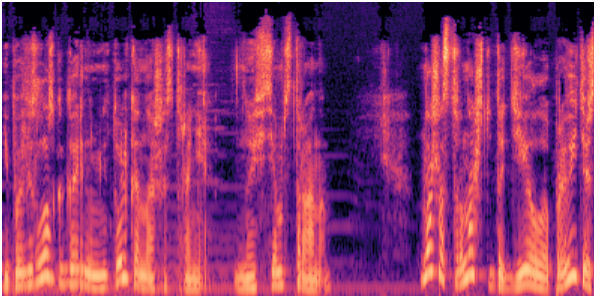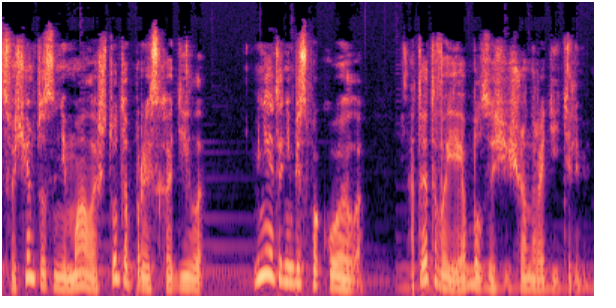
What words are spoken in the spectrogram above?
И повезло с Гагарином не только нашей стране, но и всем странам. Наша страна что-то делала, правительство чем-то занималось, что-то происходило – меня это не беспокоило. От этого я был защищен родителями.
